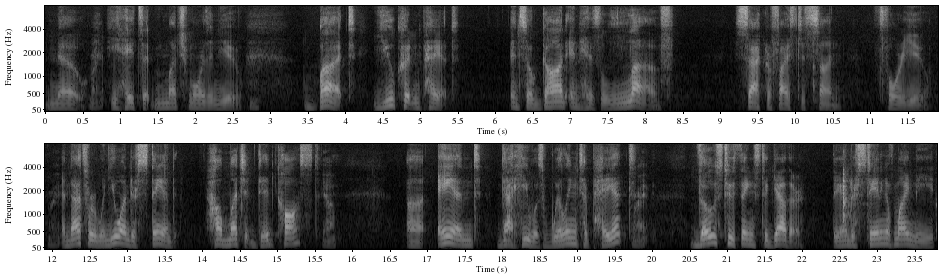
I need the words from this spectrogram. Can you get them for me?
No. Right. He hates it much more than you. Mm. But you couldn't pay it. And so God, in His love, sacrificed His Son for you. Right. And that's where when you understand how much it did cost yeah. uh, and that he was willing to pay it, right. those two things together, the understanding of my need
